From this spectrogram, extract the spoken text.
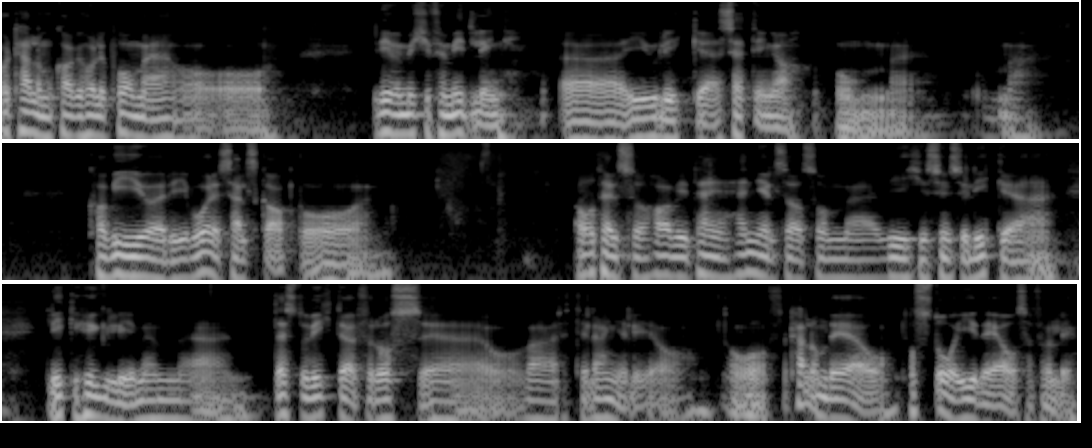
forteller om hva vi holder på med. og, og driver mye formidling uh, i ulike settinger om, eh, om uh, hva vi gjør i våre selskap. Og av og til så har vi hendelser som vi ikke syns er like, like hyggelig, men desto viktigere for oss er å være tilgjengelig og, og fortelle om det, og, og stå i det òg, selvfølgelig.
